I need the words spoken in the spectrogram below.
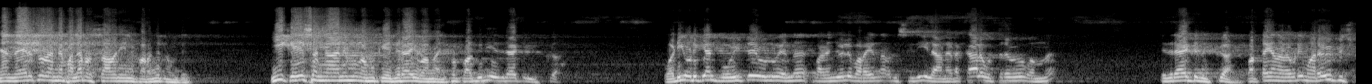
ഞാൻ നേരത്തെ തന്നെ പല പ്രസ്താവനയിൽ പറഞ്ഞിട്ടുണ്ട്. ഈ കേസ് എങ്ങാനും നമുക്ക് എതിരായി വന്നാൽ ഇപ്പൊ പകുതി എതിരായിട്ട് നിൽക്കുക. വടി ഒടിക്കാൻ പോയിട്ടേ ഉള്ളൂ എന്ന് പഴഞ്ചൊല്ലി പറയുന്ന ഒരു സ്ഥിതിയിലാണ്. ഇടക്കാല ഉത്തരവ് വന്ന് എതിരായിട്ട് നിൽക്കുകയാണ്. പട്ടയ നടപടി മരവിപ്പിച്ചു.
